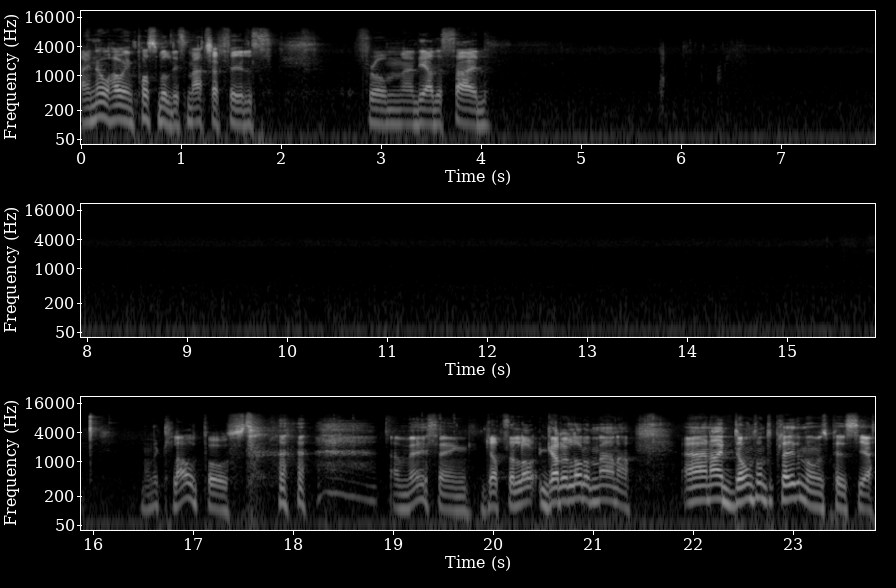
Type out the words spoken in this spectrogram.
I know how impossible this matchup feels from uh, the other side. The cloud post. Amazing. Got a lot got a lot of mana. And I don't want to play the Moment's Peace yet.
